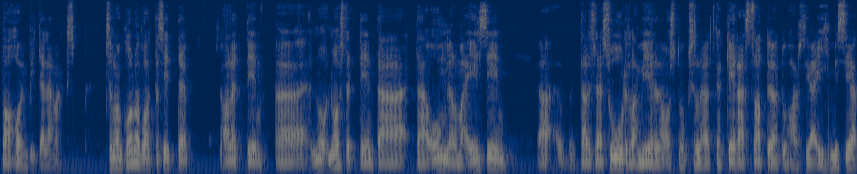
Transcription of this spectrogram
pahoinpitelemäksi. Silloin kolme vuotta sitten alettiin, no, nostettiin tämä, tämä ongelma esiin tällaisilla suurilla mielenostuksilla, jotka keräsivät satoja tuhansia ihmisiä.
